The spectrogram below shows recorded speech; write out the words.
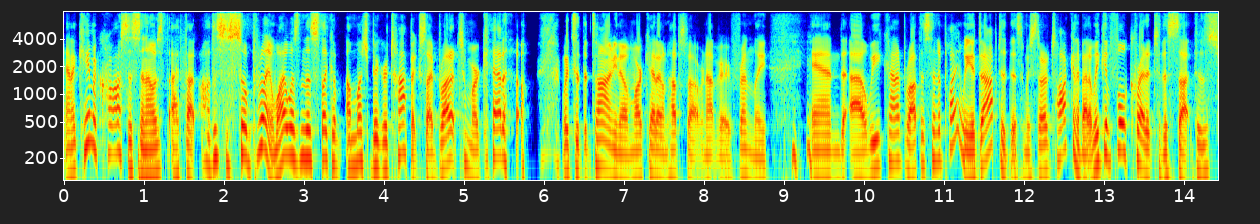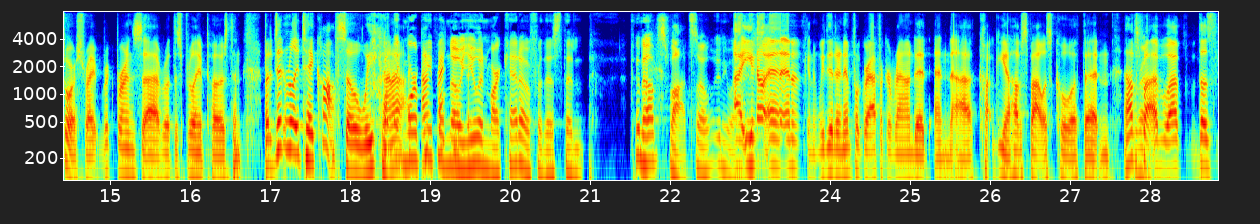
and I came across this and I was I thought, oh, this is so brilliant. Why wasn't this like a, a much bigger topic? So I brought it to Marketo, which at the time, you know, Marketo and HubSpot were not very friendly, and uh, we kind of brought this into play. And We adopted this and we started talking about it. We give full credit to the su- to the source, right? Rick Burnes uh, wrote this brilliant post, and but it didn't really take off. So we kind of more people know you and Marketo for this than than HubSpot. So anyway, Uh, you know, and, and, we did an infographic around it, and uh, you know, HubSpot was cool with it, and HubSpot, Right. uh, uh, those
